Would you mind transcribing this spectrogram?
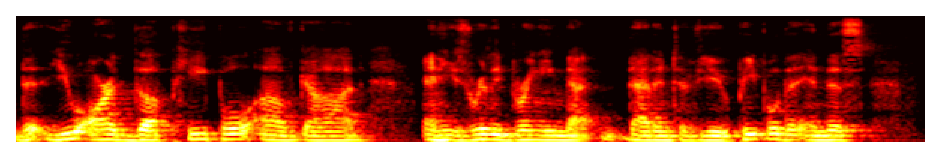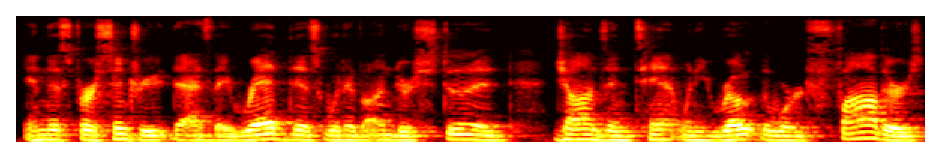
that you are the people of God, and he's really bringing that that into view. People that in this in this first century, as they read this, would have understood John's intent when he wrote the word fathers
